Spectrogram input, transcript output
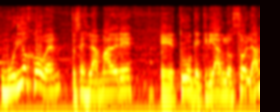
murió joven, entonces la madre eh, tuvo que criarlo sola.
